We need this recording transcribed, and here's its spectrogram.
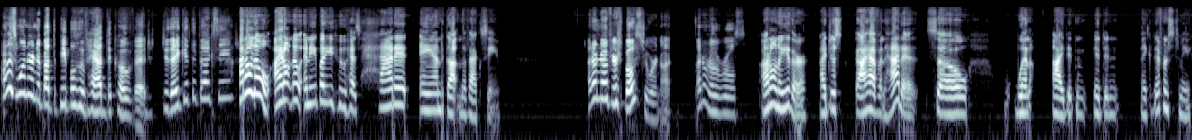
I was wondering about the people who've had the COVID. Do they get the vaccine? I don't know. I don't know anybody who has had it and gotten the vaccine. I don't know if you're supposed to or not. I don't know the rules. I don't either. I just I haven't had it, so when I didn't, it didn't make a difference to me.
